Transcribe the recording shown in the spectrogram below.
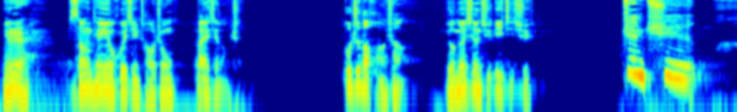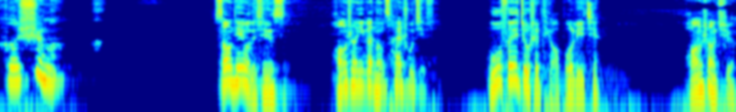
明日，桑天佑会进朝中拜见老臣，不知道皇上有没有兴趣一起去？朕去合适吗？桑天佑的心思，皇上应该能猜出几分，无非就是挑拨离间。皇上去了，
